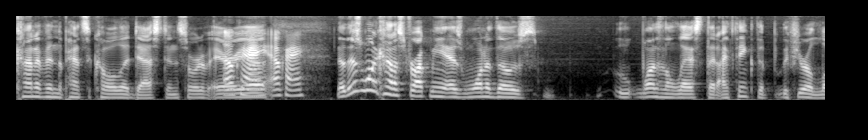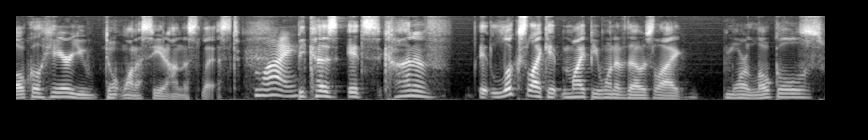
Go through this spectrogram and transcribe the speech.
kind of in the Pensacola, Destin sort of area. Okay, okay. Now this one kind of struck me as one of those ones on the list that I think that if you're a local here, you don't want to see it on this list Why? because it's kind of it looks like it might be one of those like more locals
